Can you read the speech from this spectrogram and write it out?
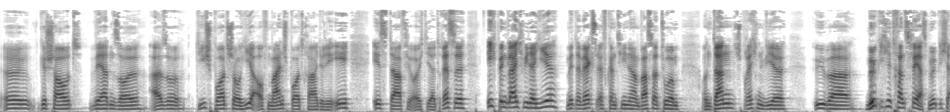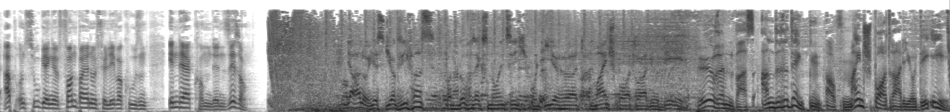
äh, geschaut werden soll. Also die Sportshow hier auf meinsportradio.de ist da für euch die Adresse. Ich bin gleich wieder hier mit der Werkself-Kantine am Wasserturm und dann sprechen wir über mögliche Transfers, mögliche Ab- und Zugänge von Bayern 0 für Leverkusen in der kommenden Saison. Ja, hallo, hier ist Jörg Sievers von Hannover 96 und ihr hört meinsportradio.de. Hören, was andere denken auf meinsportradio.de.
